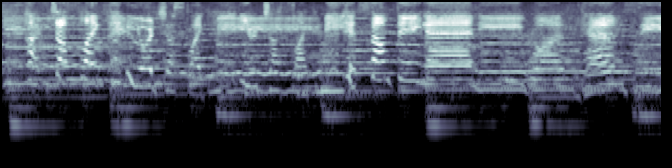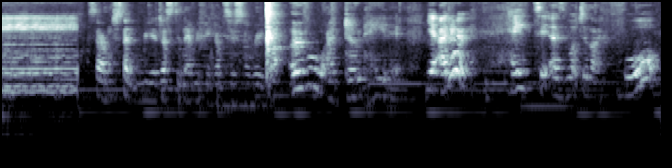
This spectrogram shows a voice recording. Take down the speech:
you. I'm just like you. You're just like me. You're just like me. It's something anyone can see. So I'm just like readjusting everything. I'm so sorry, but overall I don't hate it. Yeah, I don't hate it as much as I thought,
